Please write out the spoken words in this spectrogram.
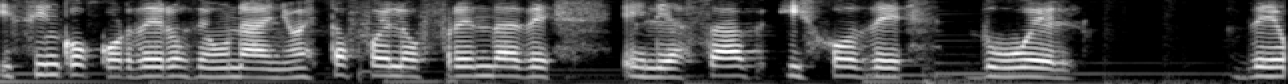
y cinco corderos de un año. Esta fue la ofrenda de Eliasab, hijo de Duel, de.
